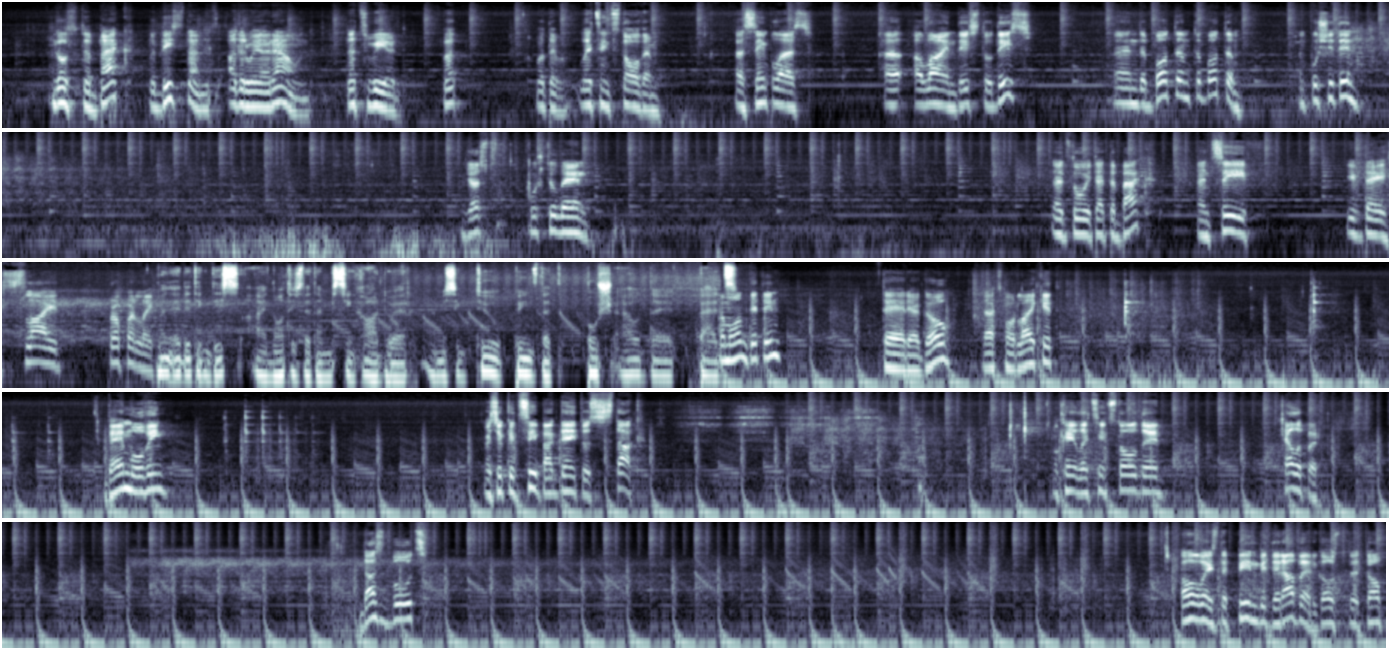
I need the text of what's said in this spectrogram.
goes to the back, but this time it's other way around. That's weird, but whatever. Let's install them. As simple as uh, align this to this and the bottom to bottom and push it in. Just push till the end. Let's do it at the back and see if, if they slide properly. When editing this, I noticed that I'm missing hardware. I'm missing two pins that push out the pads. Come on, get in. There you go. That's more like it. They're moving. As you can see, back then it was stuck. Okay, let's install the caliper. Dust boots. Always the pin with the rubber goes to the top.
